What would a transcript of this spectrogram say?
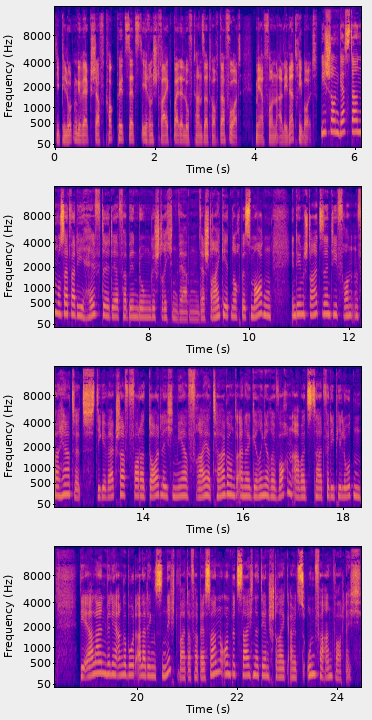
Die Pilotengewerkschaft Cockpit setzt ihren Streik bei der Lufthansa-Tochter fort. Mehr von Alena Tribold. Wie schon gestern muss etwa die Hälfte der Verbindungen gestrichen werden. Der Streik geht noch bis morgen. In dem Streit sind die Fronten verhärtet. Die Gewerkschaft fordert deutlich mehr freie Tage und eine geringere Wochenarbeitszeit für die Piloten. Die Airline will ihr Angebot allerdings nicht weiter verbessern und bezeichnet den Streik als unverantwortlich.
